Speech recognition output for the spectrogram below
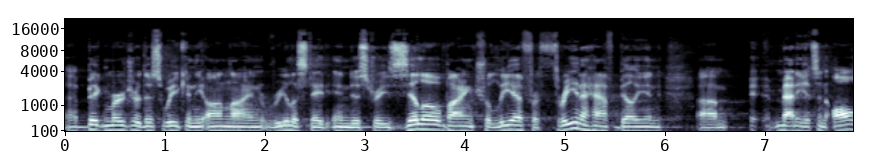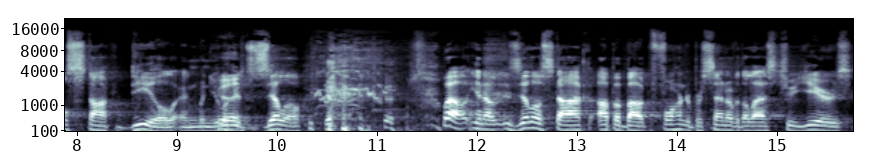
A big merger this week in the online real estate industry. Zillow buying Trulia for three and a half billion. Um, Maddie, it's an all-stock deal, and when you Good. look at Zillow, well, you know, Zillow stock up about 400 percent over the last two years.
